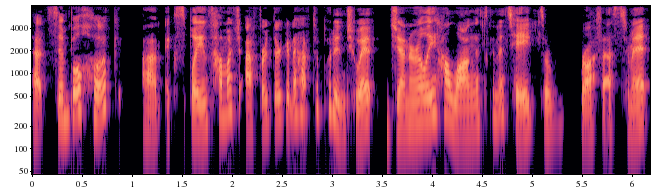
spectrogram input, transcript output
That simple hook um, explains how much effort they're going to have to put into it, generally, how long it's going to take. It's a rough estimate,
